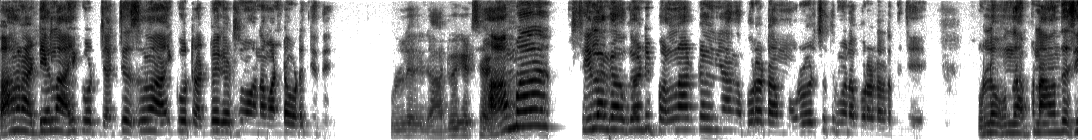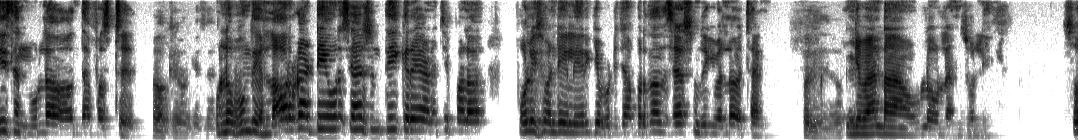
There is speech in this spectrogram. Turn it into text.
வாங்கின அட்டியெல்லாம் ஹைகோர்ட் ஜட்ஜஸும் ஹைகோர்ட் அட்வொகேட்ஸும் வாங்கின மண்டை உடைஞ்சது. உள்ள அட்வொகேட்ஸே ஆமா ஸ்ரீலங்காவுக்காண்டி பல நாட்கள் நாங்க போராட்டம். ஒரு வருஷத்துக்கு மேல போராட்டம் நடந்துச்சு. உள்ள புந்து அப்ப நான் வந்து சீசன் உள்ள வந்த ஃபர்ஸ்ட் ஓகே ஓகே சார் உள்ள புந்து எல்லாருக்கும் அட்டி ஒரு ஸ்டேஷன் தீக்கிரையை அடைச்சு பல போலீஸ் வண்டிகள் எரிக்கப்பட்டுச்சு. அப்புறம் தான் அந்த ஸ்டேஷன் தூக்கி வெளில வச்சாங்க. இங்க வேண்டாம் உள்ள உள்ளன்னு சொல்லி. ஸோ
